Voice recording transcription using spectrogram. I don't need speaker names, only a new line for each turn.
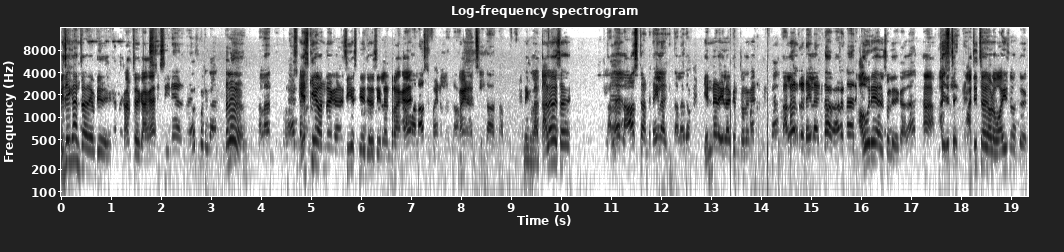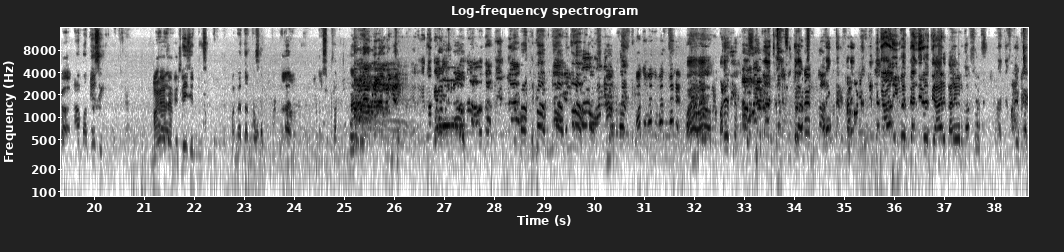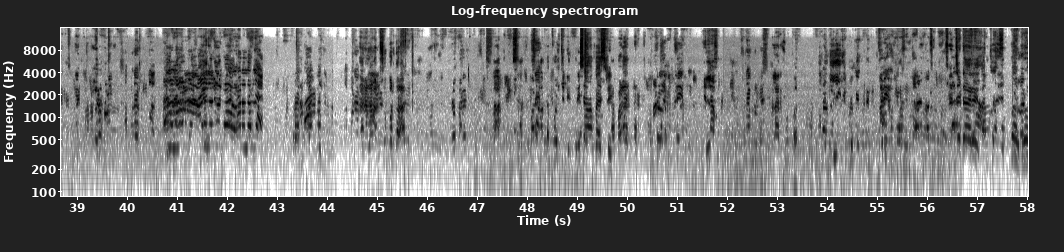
Vijayakanth sir எப்படி காமிச்சிருக்காங்க?
நல்லா
எஸ்கே வந்து CSK jersey இல்லைன்றாங்க.
Last final
Final. இல்லைங்களா தலை சார்
தலை லாஸ்ட் அந்த டைலாக் தலை தான்.
என்ன டைலாக்னு சொல்லுங்க.
தலைன்ற டைலாக் தான் வேற என்ன இருக்கு?
அவரே அது சொல்லியிருக்காரா? ஆ, அஜித் சார் அஜித் சாரோட வாய்ஸ் வந்திருக்கா?
ஆமா music
Mankatha
music music Mankatha music நல்லா இருக்கு
இருபத்தஞ்சு இருபத்தி ஆறு தலைவர் சூப்பர் தான் எல்லாம் நல்லா இருக்கு சூப்பர். செஞ்சுட்டாரு. Super bro.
